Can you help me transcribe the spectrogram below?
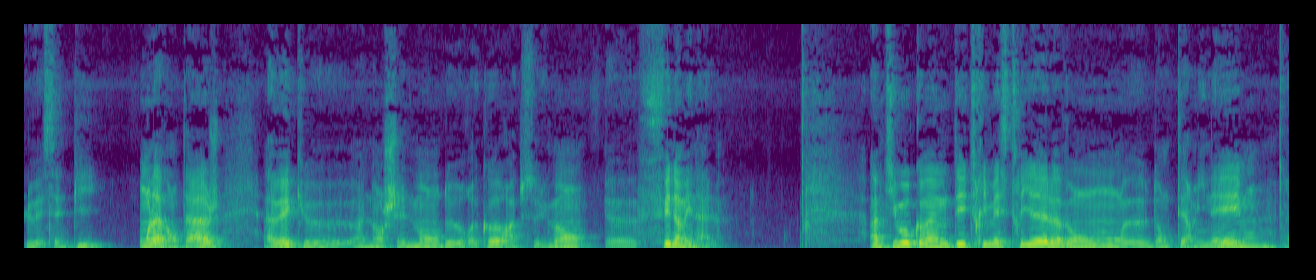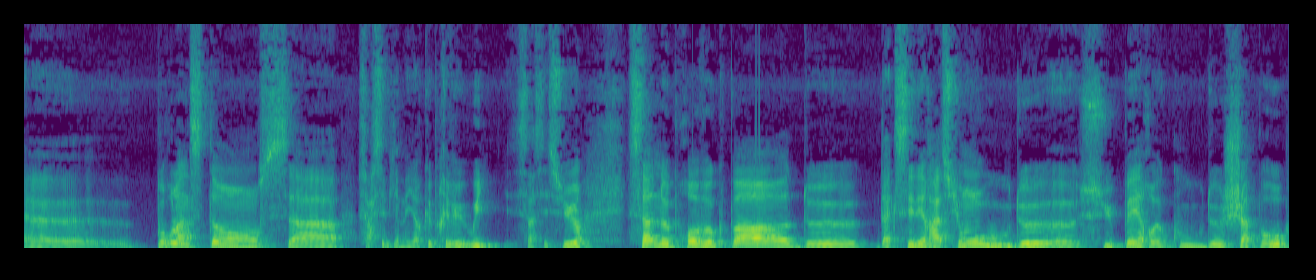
le S&P ont l'avantage avec euh, un enchaînement de records absolument euh, phénoménal. Un petit mot quand même des trimestriels avant euh, d'en terminer. pour l'instant, ça, ça c'est bien meilleur que prévu, oui, ça c'est sûr. Ça ne provoque pas de d'accélération ou de super coup de chapeau.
